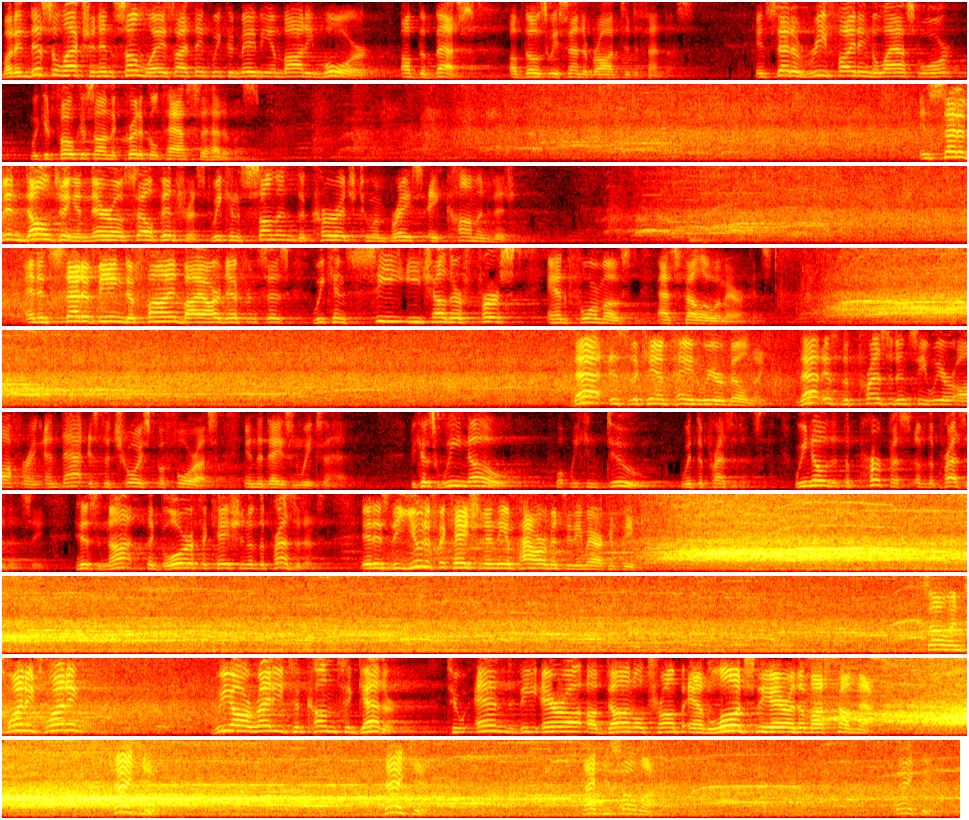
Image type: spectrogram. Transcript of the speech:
But in this election, in some ways, I think we could maybe embody more of the best of those we send abroad to defend us. Instead of refighting the last war, we could focus on the critical tasks ahead of us. Instead of indulging in narrow self interest, we can summon the courage to embrace a common vision. And instead of being defined by our differences, we can see each other first and foremost as fellow Americans. That is the campaign we are building. That is the presidency we are offering, and that is the choice before us in the days and weeks ahead. Because we know what we can do with the presidency. We know that the purpose of the presidency is not the glorification of the president, it is the unification and the empowerment to the American people. So in 2020, we are ready to come together to end the era of Donald Trump and launch the era that must come next. Thank you. Thank you. Thank you so much. Thank you.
